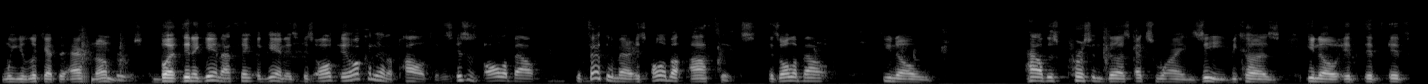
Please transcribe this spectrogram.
when you look at the actual numbers. But then again, I think again, it's, it's all it all comes down to politics. This is all about the fact of the matter. It's all about optics. It's all about you know how this person does X, Y, and Z. Because you know, if if, if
